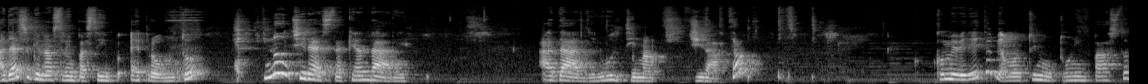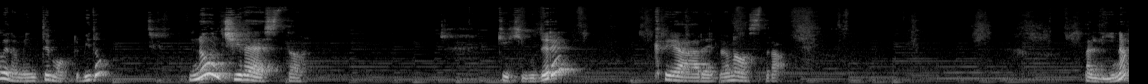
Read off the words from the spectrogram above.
Adesso che il nostro impasto è pronto, non ci resta che andare a dargli l'ultima girata. Come vedete abbiamo ottenuto un impasto veramente morbido. Non ci resta che chiudere, creare la nostra pallina,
